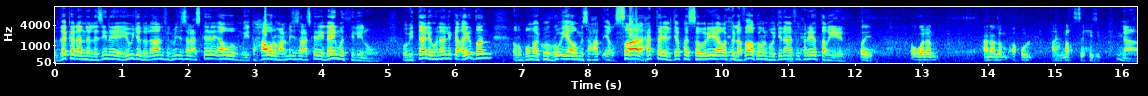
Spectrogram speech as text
ذكر أن الذين يوجدوا الآن في المجلس العسكري أو يتحاوروا مع المجلس العسكري لا يمثلينه. وبالتالي هنالك أيضا ربما يكون رؤية أو مساحات اقصاء حتى للجبهة الثورية أو حلفائكم الموجودين في الحرية والتغيير. طيب اولا أنا لم أقل عن نقص حزب. نعم.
